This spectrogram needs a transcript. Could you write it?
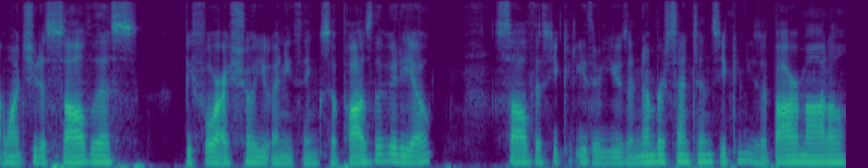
I want you to solve this before I show you anything. So pause the video, solve this. You could either use a number sentence, you can use a bar model,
